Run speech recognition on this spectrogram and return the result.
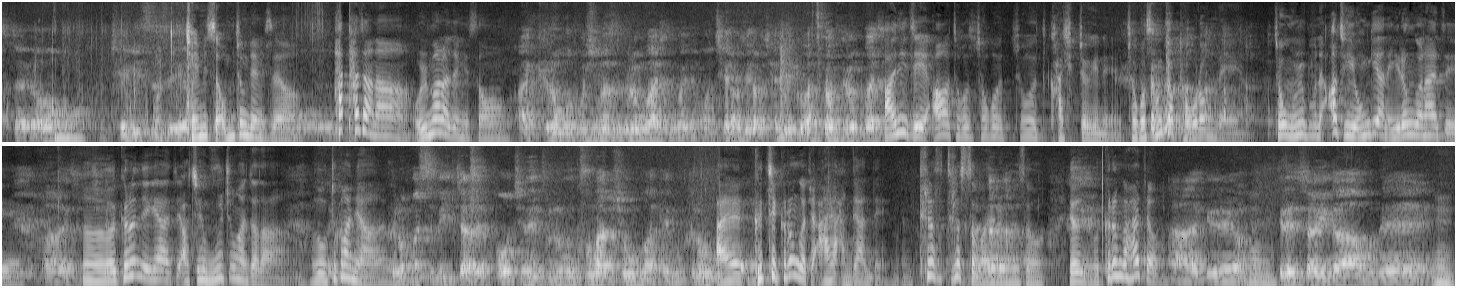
진짜요? 재밌으세요? 재밌어, 엄청 재밌어요. 핫하잖아. 얼마나 재밌어. 아 그런 거 보시면서 그런 거 하시는 거 아니에요? 어 쟤랑 쟤랑 잘 될 것 같은 그런 거 하시. 아니지. 아 저거 저거 저거 가식적이네. 저거 성격 더럽네. 저거 울분해. 아쟤 연기하네. 이런 건 하지. 아 진짜. 어 그런 얘기 하지. 아 쟤 우울증 환자다. 너 어떡하냐. 그런 걸 수도 있지 않아요? 어 쟤네 둘은 궁합이 좋은 것 같아. 뭐 그런. 거. 아, 그치 그런 거죠. 아, 안 돼, 안 돼. 틀렸어, 틀렸어, 막 이러면서 여- 뭐 그런 거 하죠. 아 그래요? 그래서 저희가 오늘 음.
